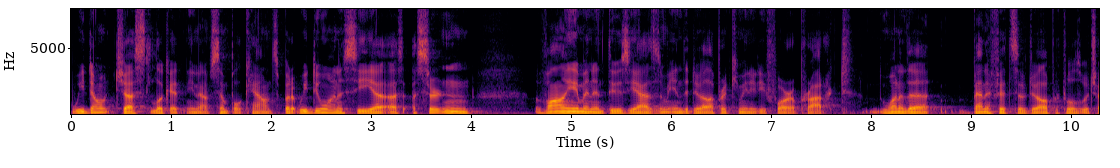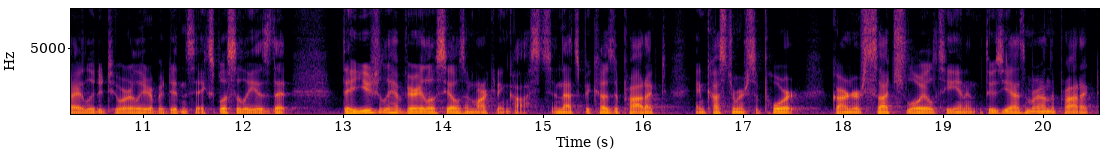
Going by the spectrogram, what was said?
we don't just look at you know simple counts, but we do want to see a, a certain volume and enthusiasm in the developer community for a product. One of the benefits of developer tools, which I alluded to earlier but didn't say explicitly, is that they usually have very low sales and marketing costs. And that's because the product and customer support garner such loyalty and enthusiasm around the product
